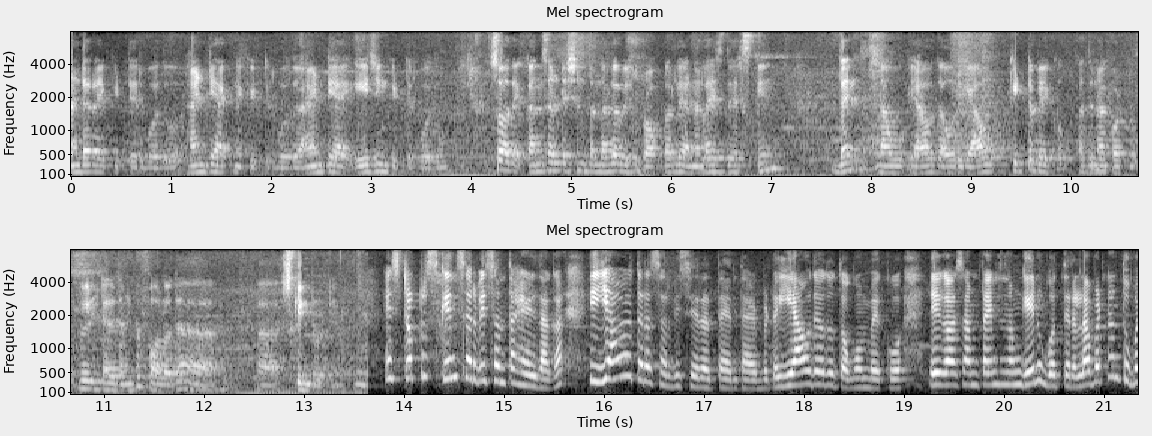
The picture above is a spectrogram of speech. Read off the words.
ಅಂಡರ್ ಐ ಕಿಟ್ ಇರ್ಬೋದು ಆ್ಯಂಟಿ ಆಕ್ನೆ ಕಿಟ್ ಇರ್ಬೋದು ಆ್ಯಂಟಿ ಏಜಿಂಗ್ ಕಿಟ್ ಇರ್ಬೋದು. ಸೊ ಅದೇ ಕನ್ಸಲ್ಟೇಷನ್ ಬಂದಾಗ will properly analyse their skin then ನಾವು ಯಾವ್ದು ಅವ್ರಿಗೆ ಯಾವ ಕಿಟ್ ಬೇಕು ಅದನ್ನು ಕೊಟ್ಟು will tell them to follow the skin routine yes doctor skin service ಅಂತ ಹೇಳಿದಾಗ ಈ ಯಾವ ಥರ ಸರ್ವಿಸ್ ಇರುತ್ತೆ ಅಂತ ಹೇಳ್ಬಿಟ್ಟು ಯಾವ್ದ್ಯಾವ್ದು ತೊಗೊಬೇಕು? ಈಗ ಸಮ್ಟೈಮ್ಸ್ ನಮಗೇನು ಗೊತ್ತಿರಲ್ಲ ಬಟ್ ನಾನು ತುಂಬ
